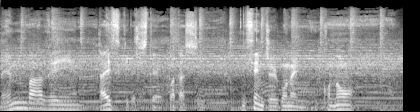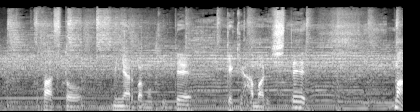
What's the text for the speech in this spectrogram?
メンバー全員大好きでして私2015年にこのファーストミニアルバムを聴いて激ハマりしてまあ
